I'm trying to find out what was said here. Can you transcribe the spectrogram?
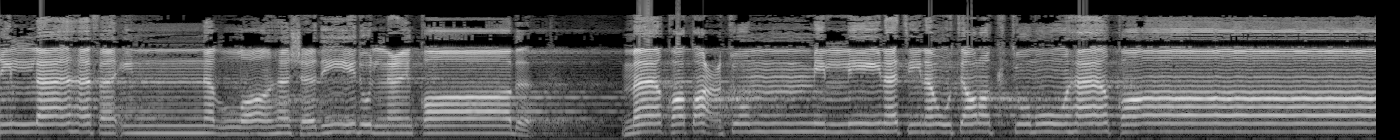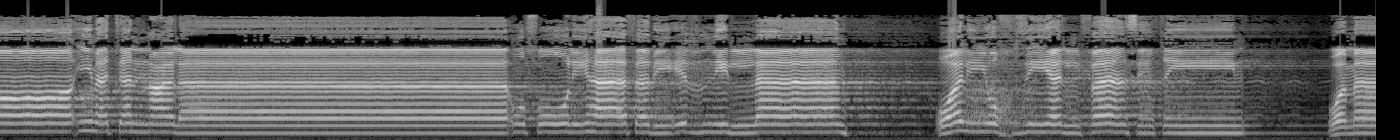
الله فإن الله شديد العقاب ما قطعتم من لينة أو تركتموها قائمه على اصولها فباذن الله وليخزي الفاسقين وما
